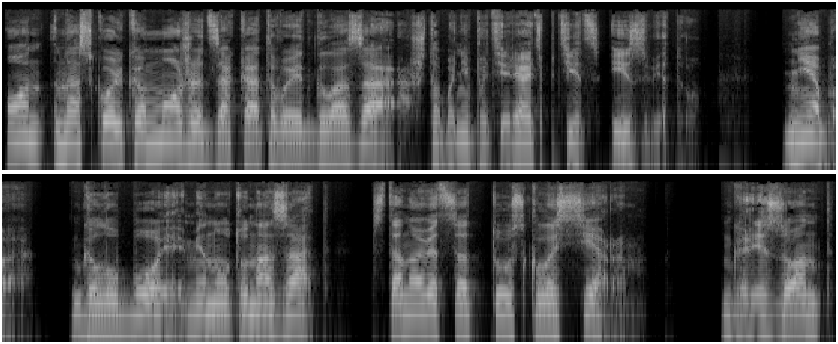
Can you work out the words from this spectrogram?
Он, насколько может, закатывает глаза, чтобы не потерять птиц из виду. Небо, голубое минуту назад, становится тускло-серым. Горизонт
